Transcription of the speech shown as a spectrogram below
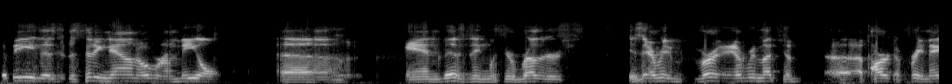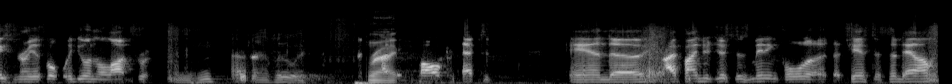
to me, the, the sitting down over a meal uh, and visiting with your brothers is every very every much a, a part of Freemasonry. Is what we do in the lodge room. Mm-hmm. Absolutely. Right. All connected and uh, I find it just as meaningful uh, a chance to sit down,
